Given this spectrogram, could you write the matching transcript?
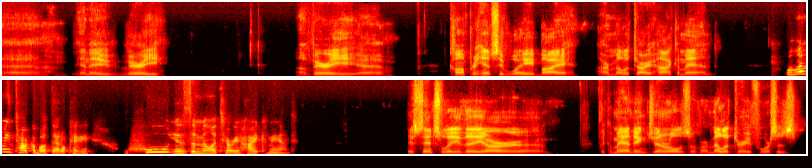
uh, in a very, a very uh, comprehensive way by our military high command. Well, let me talk about that. Okay. Who is the military high command? Essentially, they are uh, the commanding generals of our military forces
